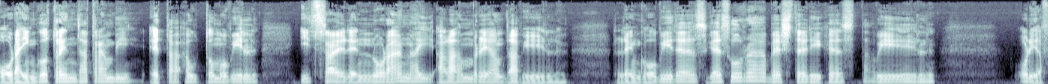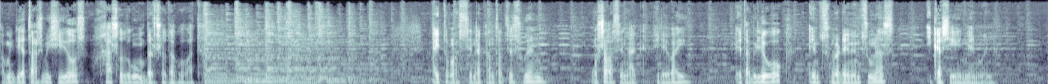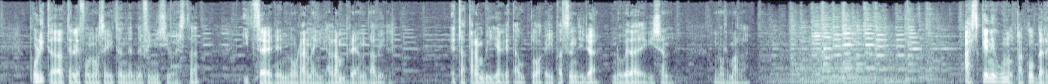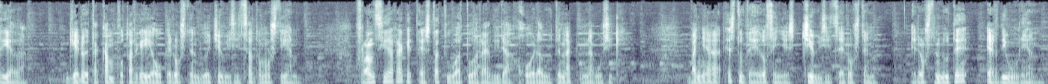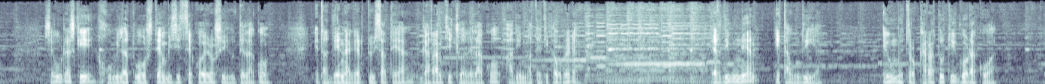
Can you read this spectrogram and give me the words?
Oraingo tren da tranbi eta automobil, itzaeren nora nahi alambrean dabil. Lengo bidez gezurra besterik ez dabil. Hori da familia transmisioz jaso dugun bersotako bat. Aitona zena kantatze zuen, osabazenak ere bai, eta bilogok entzunaren entzunaz ikasi egin genuen. Polita da telefonoaz egiten den definizioa ez da, itzaeren noranai alambrean dabil. Eta tranbiak eta autoak aipatzen dira, nobedade gizan, normala. Azken egunotako berria da, gero eta kanpo targei hau erosten du etxe bizitza donostian. Frantziarrak eta estatu batuarrak dira joera dutenak nagusiki. Baina ez dute edozein etxe bizitza erosten, erosten dute erdigunean. Segurazki, jubilatu ostean bizitzeko erosi dutelako, eta dena gertu izatea garrantzitsua delako adin batetik aurrera. Erdigunean eta udia, eun metro karratutik gorakoa,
